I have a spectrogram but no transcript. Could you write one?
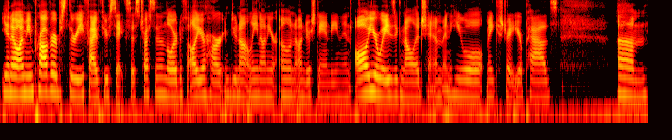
you know I mean Proverbs three five through six says trust in the Lord with all your heart and do not lean on your own understanding. In all your ways acknowledge Him, and He will make straight your paths. Um,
